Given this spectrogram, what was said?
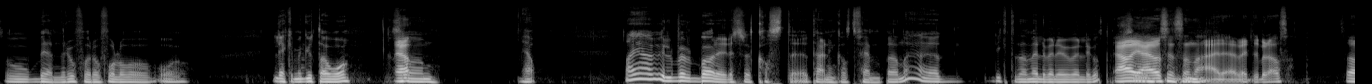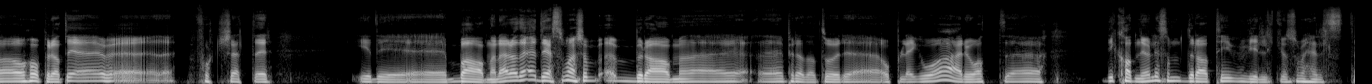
Så hun brenner jo for å få lov å, å leke med gutta, hun òg. Så ja. Nei, jeg vil bare rett og slett kaste terningkast fem på denne. Jeg likte den veldig, veldig, veldig godt. ja, jeg syns den er eh, veldig bra, altså. Så håper at de eh, fortsetter i de baner der. Og det, det som er så bra med eh, Predator-opplegget òg, er jo at de kan jo liksom dra til hvilken som helst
